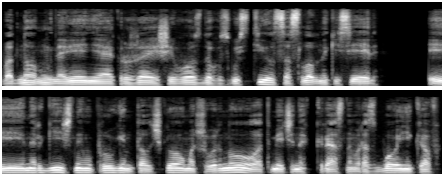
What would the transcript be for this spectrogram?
В одно мгновение окружающий воздух сгустился, словно кисель, и энергичным упругим толчком отшвырнул отмеченных красным разбойников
